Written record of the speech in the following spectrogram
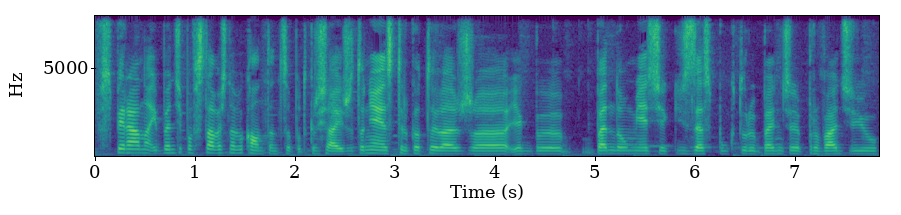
wspierana i będzie powstawać nowy content, co podkreślali, że to nie jest tylko tyle, że jakby będą mieć jakiś zespół, który będzie prowadził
